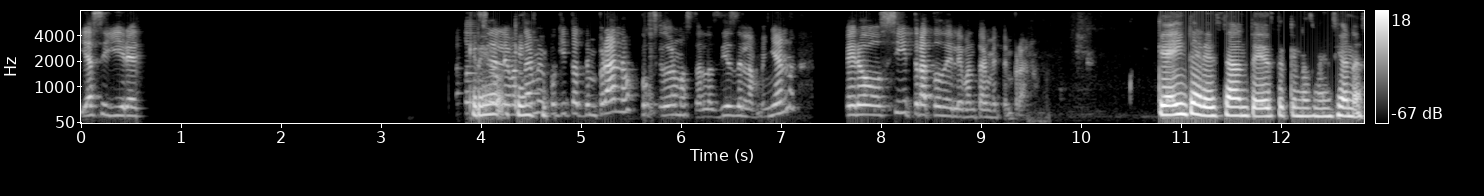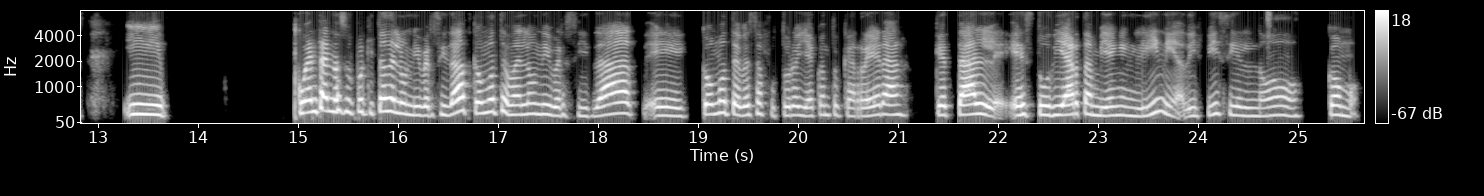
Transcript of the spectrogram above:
ya seguir Creo levantarme que... un poquito temprano, porque duermo hasta las 10 de la mañana, pero sí trato de levantarme temprano. Qué interesante esto que nos mencionas. Y cuéntanos un poquito de la universidad, ¿cómo te va en la universidad? Eh, ¿Cómo te ves a futuro ya con tu carrera? ¿Qué tal estudiar también en línea? Difícil, ¿no? ¿Cómo?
